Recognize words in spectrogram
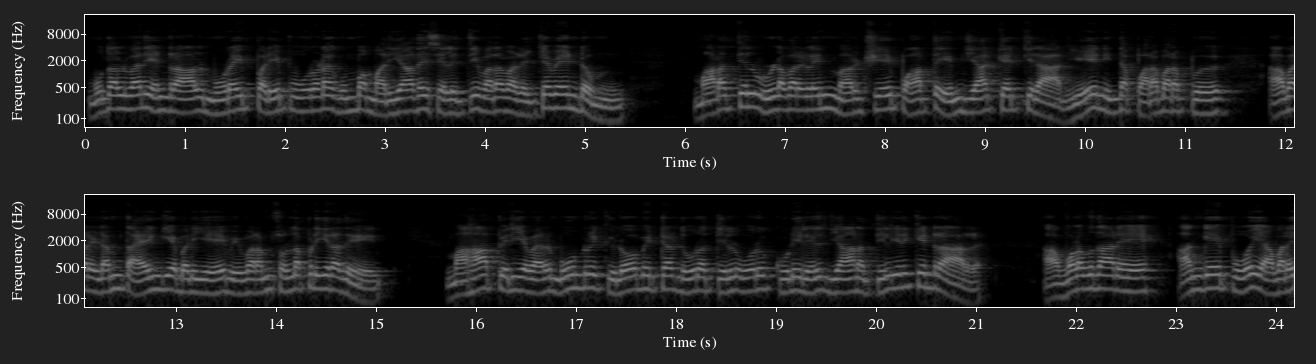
முதல்வர் என்றால் முறைப்படி பூரண கும்ப மரியாதை செலுத்தி வரவழைக்க வேண்டும். மடத்தில் உள்ளவர்களின் மகிழ்ச்சியை பார்த்த எம்ஜிஆர் கேட்கிறார். ஏன் இந்த பரபரப்பு? அவரிடம் தயங்கியபடியே விவரம் சொல்லப்படுகிறது. மகா பெரியவர் மூன்று கிலோமீட்டர் தூரத்தில் ஒரு குடிலில் தியானத்தில் இருக்கின்றார். அவ்வளவுதானே அங்கே போய் அவரை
